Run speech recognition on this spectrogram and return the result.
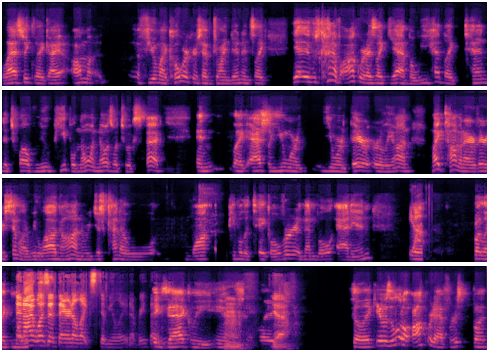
last week like i almost a few of my coworkers have joined in. And it's like yeah it was kind of awkward. I was like yeah but we had like 10 to 12 new people. No one knows what to expect. And like ashley you weren't you weren't there early on. Mike tom and i are very similar. We log on and we just kind of want people to take over and then we'll add in. Yeah but like no and i wasn't there to like stimulate everything exactly and Mm. so, like, Yeah. so like it was a little awkward at first, but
